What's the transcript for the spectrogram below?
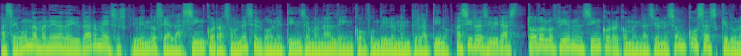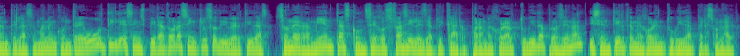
La segunda manera de ayudarme es suscribiéndose a las 5 razones es el boletín semanal de Inconfundiblemente Latino. Así recibirás todos los viernes cinco recomendaciones. Son cosas que durante la semana encontré útiles e inspiradoras incluso divertidas. Son herramientas, consejos fáciles de aplicar para mejorar tu vida profesional y sentirte mejor en tu vida personal.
